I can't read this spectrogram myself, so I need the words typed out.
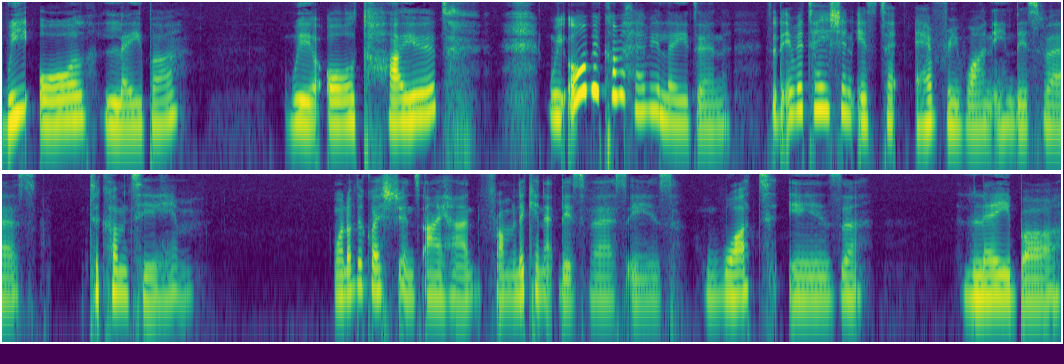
we all labor. We are all tired. we all become heavy laden. So the invitation is to everyone in this verse to come to Him. One of the questions I had from looking at this verse is what is labor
